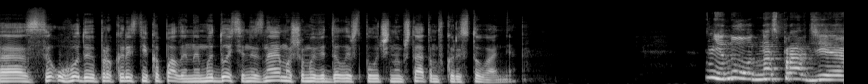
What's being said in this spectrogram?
е, з угодою про корисні копалини? Ми досі не знаємо, що ми віддали Сполученим Штатам в користування. Ні, ну насправді е,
